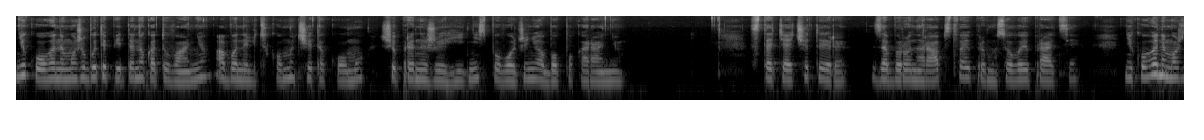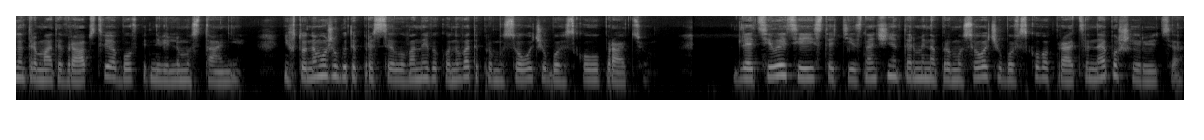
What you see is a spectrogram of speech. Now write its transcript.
Нікого не може бути піддано катуванню або нелюдському чи такому, що принижує гідність, поводженню або покаранню. Стаття 4. Заборона рабства і примусової праці. Нікого не можна тримати в рабстві або в підневільному стані. Ніхто не може бути присилуваний виконувати примусову чи обов'язкову працю. Для цілей цієї статті значення терміна примусова чи обов'язкова праця не поширюється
